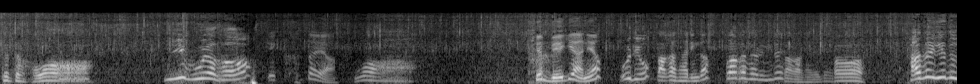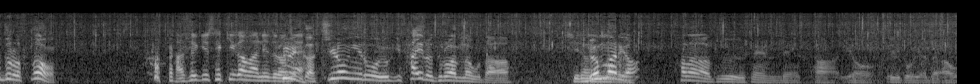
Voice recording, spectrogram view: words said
됐다. 와. 이게 뭐야, 다? 꽤 크다, 야. 와. 걔 맥이 아니야? 어디요? 빠가살인가? 빠가살인데? 빠가살이네. 아, 다슬기도 들었어. 다슬기 새끼가 많이 들었네. 그러니까, 지렁이로 여기 사이로 들어왔나 보다. 지렁이 몇 마리야? 하나, 둘, 셋, 넷, 다, 여, 일곱, 여덟, 아홉,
